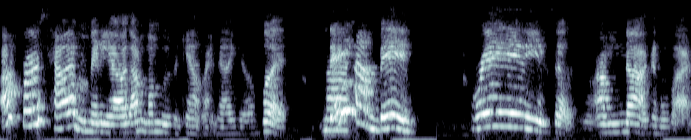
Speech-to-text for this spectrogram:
our first, however many hours, I'm, I'm losing count right now, you know. But no, they have been pretty exceptional. I'm not gonna lie.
